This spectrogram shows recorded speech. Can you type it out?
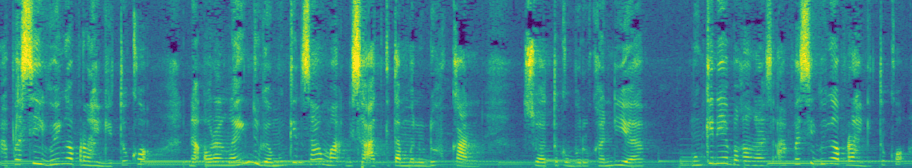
apa sih? Gue nggak pernah gitu kok. Nah orang lain juga mungkin sama di saat kita menuduhkan suatu keburukan dia mungkin dia bakal ngerasa apa sih? Gue nggak pernah gitu kok.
